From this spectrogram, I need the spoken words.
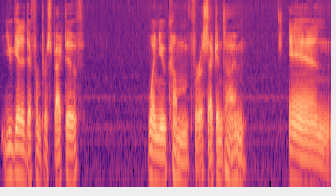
You get a different perspective when you come for a second time, and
